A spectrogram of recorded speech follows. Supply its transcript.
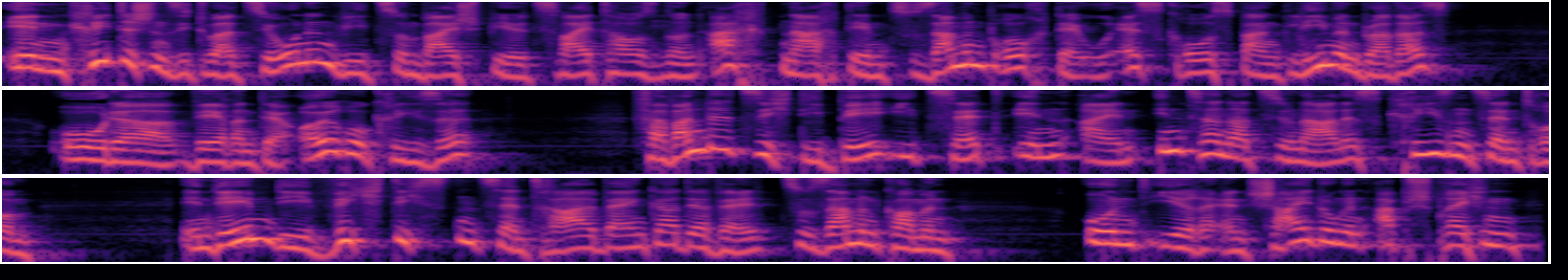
In kritischen Situationen wie zum Beispiel 2008 nach dem Zusammenbruch der US-Großbank Lehman Brothers oder während der Euro-Krise verwandelt sich die BIZ in ein internationales Krisenzentrum, in dem die wichtigsten Zentralbanker der Welt zusammenkommen und ihre Entscheidungen absprechen,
